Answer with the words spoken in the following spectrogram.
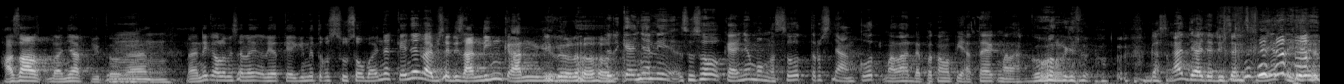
Hazard banyak gitu kan. Nah ini kalau misalnya lihat kayak gini terus Suso banyak, kayaknya nggak bisa disandingkan gitu loh. Jadi kayaknya nih Suso kayaknya mau ngesut terus nyangkut malah dapat sama Piatek malah gol gitu. Nggak sengaja jadi chance created.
